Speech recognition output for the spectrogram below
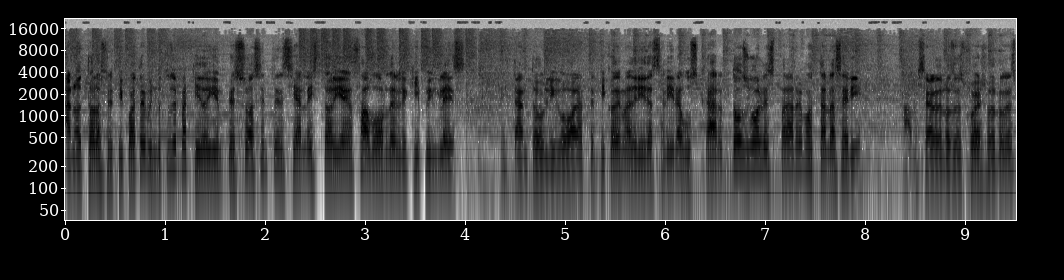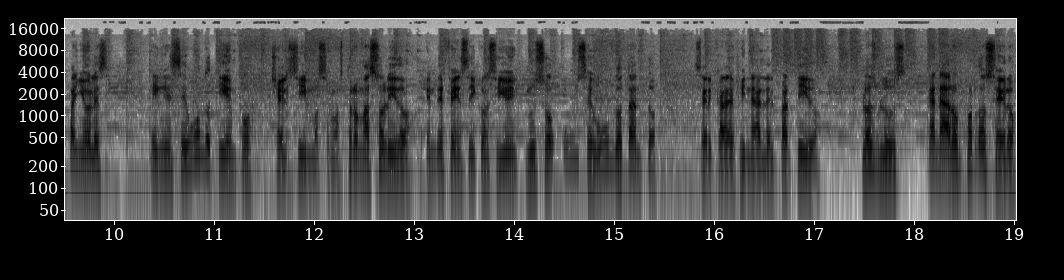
anotó los 34 minutos de partido y empezó a sentenciar la historia en favor del equipo inglés. El tanto obligó al Atlético de Madrid a salir a buscar dos goles para remontar la serie. A pesar de los esfuerzos de los españoles, en el segundo tiempo Chelsea se mostró más sólido en defensa y consiguió incluso un segundo tanto cerca del final del partido. Los Blues ganaron por 2-0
